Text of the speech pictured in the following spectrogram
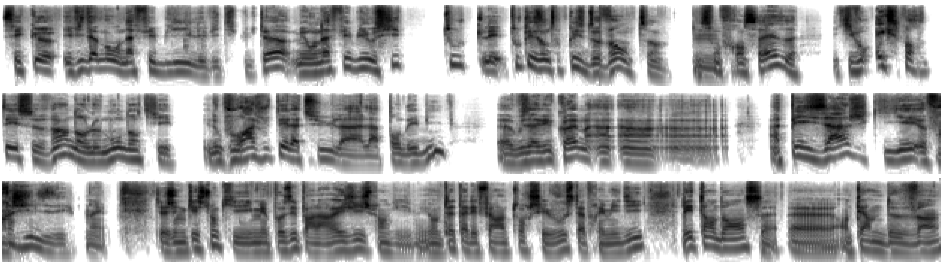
c'est que évidemment on affaiblit les viticulteurs, mais on affaiblit aussi toutes les toutes les entreprises de vente qui Mhm. sont françaises et qui vont exporter ce vin dans le monde entier. Et donc vous rajoutez là-dessus la, la pandémie, euh, vous avez quand même un, un, un, un paysage qui est euh, fragilisé. Ouais. J'ai une question qui m'est posée par la régie. Je pense qu'ils vont peut-être aller faire un tour chez vous cet après-midi. Les tendances euh, en termes de vin.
